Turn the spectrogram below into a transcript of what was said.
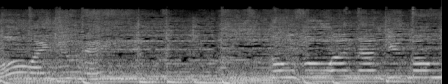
我为了你，共赴患难，绝望里，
